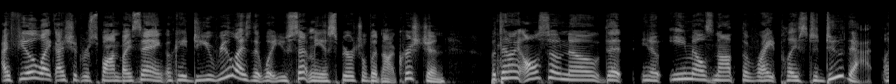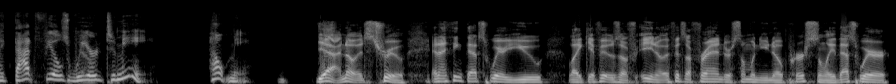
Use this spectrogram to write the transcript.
I feel like I should respond by saying, okay, do you realize that what you sent me is spiritual but not Christian? But then I also know that you know, email's not the right place to do that. Like that feels weird to me. Help me. Yeah, no, it's true, and I think that's where you like if it was a you know if it's a friend or someone you know personally, that's where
